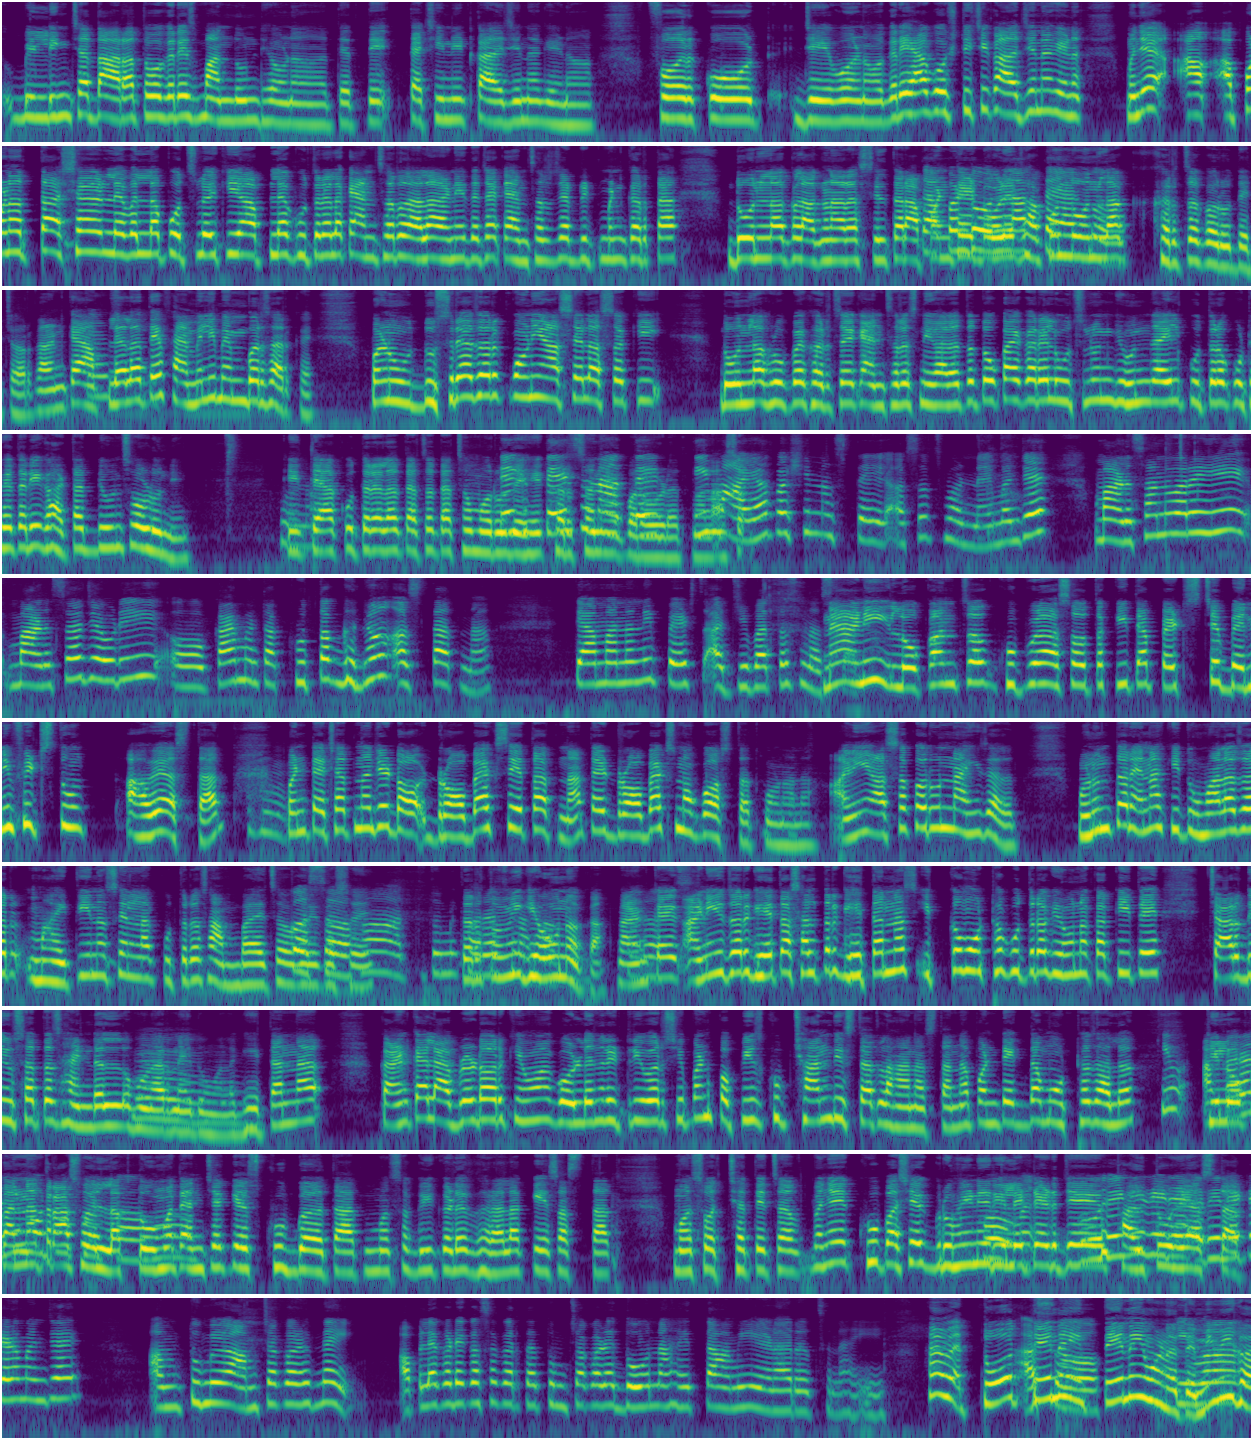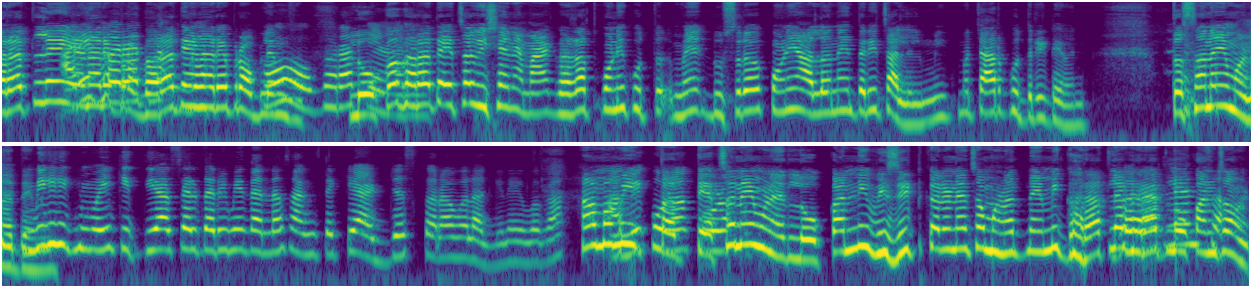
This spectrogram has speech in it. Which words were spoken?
बिल्डिंगच्या दारात वगैरेच बांधून ठेवणं ते ते- त्याची नीट काळजी न घेणं फर कोट जेवण वगैरे ह्या गोष्टीची काळजी न घेणं म्हणजे आपण आता अशा लेवलला पोचलोय की आपल्या कुत्र्याला कॅन्सर झाला आणि त्याच्या कॅन्सरच्या ट्रीटमेंट करता दोन लाख लागणार असतील तर आपण ते डोळे झाकून दोन. लाख खर्च करू त्याच्यावर कारण काय आपल्याला ते फॅमिली मेंबर सारखं आहे पण दुसऱ्या जर कोणी असेल असं की दोन लाख रुपये खर्च आहे कॅन्सरच निघाला तर तो काय करेल उचलून घेऊन जाईल कुत्रं कुठेतरी घाटात देऊन सोडून येईल की ना. त्या कुत्र्याला त्याचं त्याचं मरू दे हे खर्च नाही परवडत ती. माया कशी नसते असंच म्हणणं आहे म्हणजे माणसांवरही माणसं जेवढी काय म्हणतात कृतघ्न असतात ना त्या मानाने पेट्स अजिबातच नाही नसतात आणि लोकांचं खूप वेळा असं होतं की त्या पेट्सचे बेनिफिट्स तू हवे असतात. पण त्याच्यातनं जे ड्रॉबॅक्स येतात ना ते ड्रॉबॅक्स नको असतात कोणाला आणि असं करून नाही चालत म्हणून तर आहे ना की तुम्हाला जर माहिती नसेल ना कुत्रं सांभाळायचं वगैरे कसं तर तुम्ही घेऊ. नका कारण काय. आणि जर घेत असाल तर घेतानाच इतकं मोठं कुत्रं घेऊ नका की ते चार दिवसातच हँडल होणार नाही. तुम्हाला घेताना कारण काय लॅब्राडॉर किंवा गोल्डन रिट्रीवरची पण पपीज खूप छान दिसतात लहान असताना पण ते एकदा मोठं झालं की लोकांना त्रास व्हायला. लागतो. मग त्यांचे केस खूप गळतात मग सगळीकडे घराला केस असतात मग स्वच्छतेचा म्हणजे खूप असे गृहिणी हो, रिलेटेड जे गृहिणी फालतू हे असतात. म्हणजे तुम्ही आमच्याकडे नाही आपल्याकडे कसं करतात? तुमच्याकडे दोन आहेत तर आम्ही येणारच नाही. हा, तो ते. नाही ते नाही म्हणत आहे. मी मी घरातले येणारे घरात- येणारे प्रॉब्लेम हो, लोक. घरात यायचा विषय नाही. माझ्या घरात कोणी कुत्र दुसरं कोणी आलं नाही तरी चालेल. मी मग चार कुत्री ठेवेन. तसं नाही म्हणत मी. किती असेल तरी मी त्यांना सांगते की ऍडजस्ट करावं लागेल हे बघा. हा मग मी त्याचं नाही म्हणत. लोकांनी व्हिजिट करण्याचं म्हणत नाही. मी घरातल्या घरात लोकांचं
